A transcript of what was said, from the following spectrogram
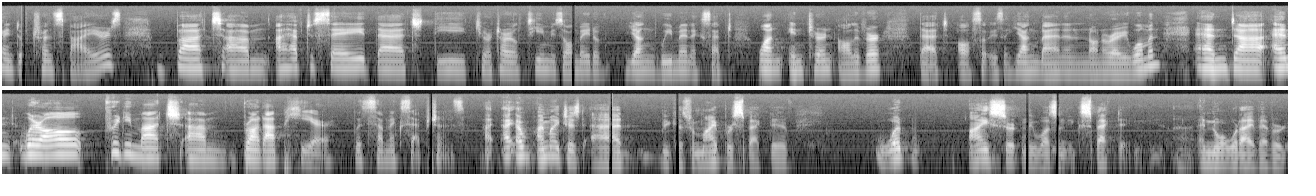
kind of transpires. But um, I have to say that the curatorial team is all made of young women, except one intern, Oliver, that also is a young man and an honorary woman. And, uh, and we're all pretty much um, brought up here, with some exceptions. I, I, I might just add, because from my perspective, what I certainly wasn't expecting, uh, and nor would I have ever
